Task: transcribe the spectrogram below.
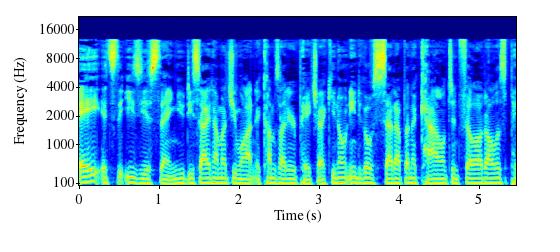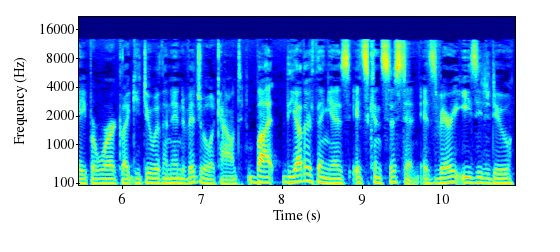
A, it's the easiest thing. You decide how much you want, it comes out of your paycheck. You don't need to go set up an account and fill out all this paperwork like you do with an individual account. But the other thing is, it's consistent, it's very easy to do.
